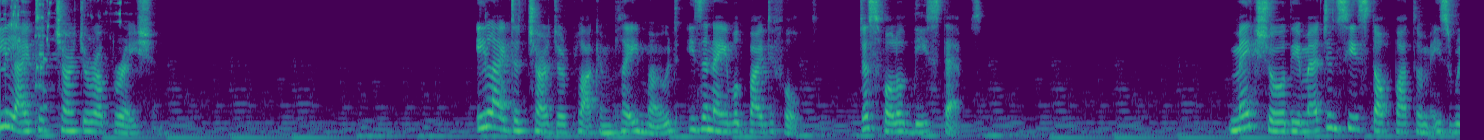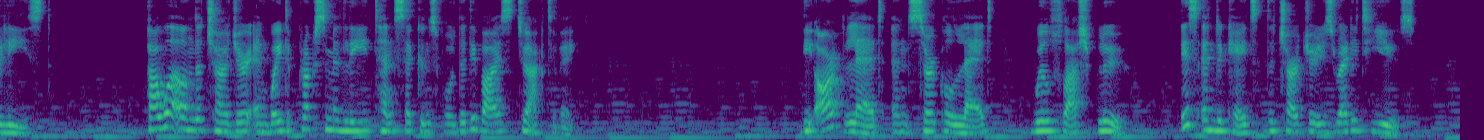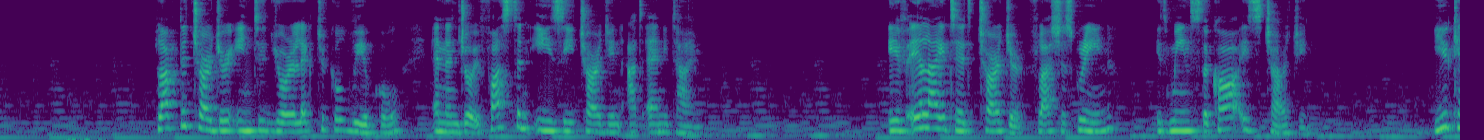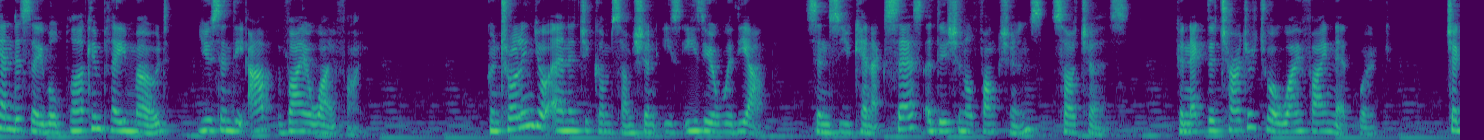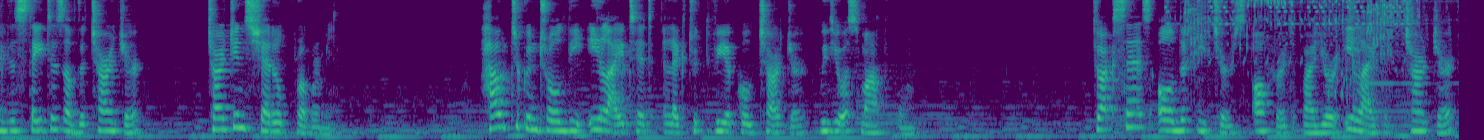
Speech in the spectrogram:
e-LightED charger operation. e-LightED charger plug and play mode is enabled by default. Just follow these steps. Make sure the emergency stop button is released. Power on the charger and wait approximately 10 seconds for the device to activate. The arc LED and circle LED will flash blue. This indicates the charger is ready to use. Plug the charger into your electrical vehicle and enjoy fast and easy charging at any time. If e-LightED charger flashes green, it means the car is charging. You can disable plug and play mode using the app via Wi-Fi. Controlling your energy consumption is easier with the app, since you can access additional functions such as connect the charger to a Wi-Fi network, check the status of the charger Charging schedule programming. How to control the e-LightED electric vehicle charger with your smartphone. To access all the features offered by your e-LightED charger,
